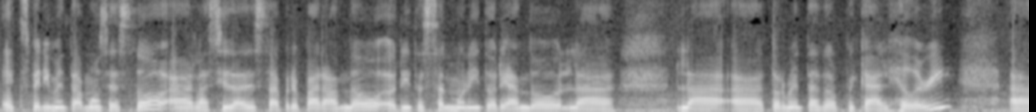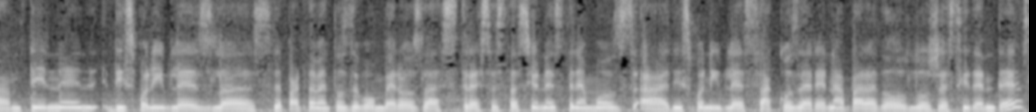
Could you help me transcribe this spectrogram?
experimentamos esto. Ah, la ciudad está preparando. Ahorita están monitoreando la, la, ah, tormenta tropical Hillary. Tienen disponibles los departamentos de bomberos, las tres estaciones. Tenemos ah, disponibles sacos de arena para todos los residentes.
